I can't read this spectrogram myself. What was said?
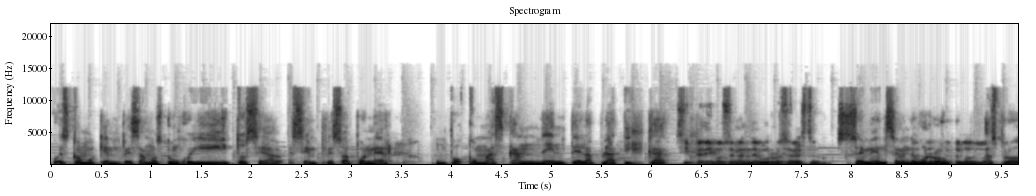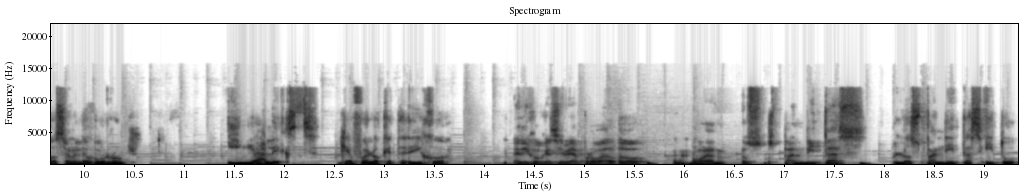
pues como que empezamos con jueguitos, se, se empezó a poner un poco más candente la plática. Sí pedimos semen de burro, Sebastián. Semen, semen de burro. Has probado semen de burro. Y Alex, ¿qué fue lo que te dijo? Me dijo que se había probado. ¿Cómo eran los, los panditas? Los panditas. Y tú,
